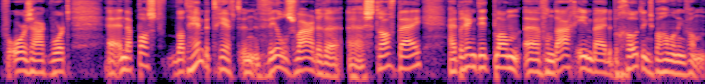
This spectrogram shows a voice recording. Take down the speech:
veroorzaakt wordt. Uh, en daar past wat hem betreft een veel zwaardere uh, straf bij. Hij brengt dit plan uh, vandaag in bij de begrotingsbehandeling van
